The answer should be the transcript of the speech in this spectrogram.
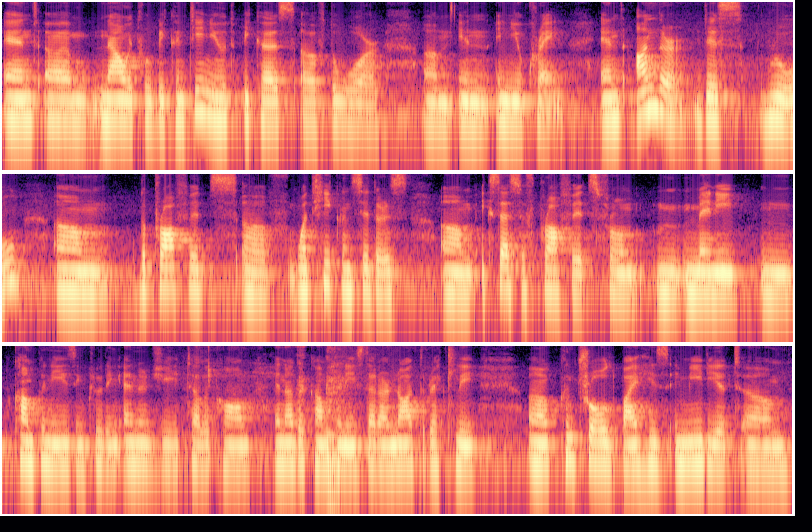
and um, now it will be continued because of the war um, in, in Ukraine. And under this rule, um, the profits of what he considers um, excessive profits from many mm, companies, including energy, telecom, and other companies that are not directly uh, controlled by his immediate um,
